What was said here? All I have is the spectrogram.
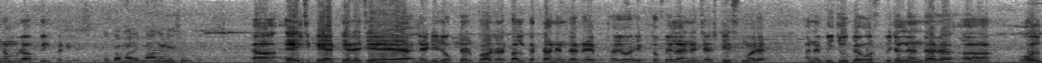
નમ્ર અપીલ કરીએ છીએ. તો તમારી માંગણી શું છે? એ જ કે અત્યારે જે લેડી ડૉક્ટર પર કલકત્તાની અંદર રેપ થયો એક તો પહેલાં એને જસ્ટિસ મળે અને બીજું કે હોસ્પિટલની અંદર ઓલ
